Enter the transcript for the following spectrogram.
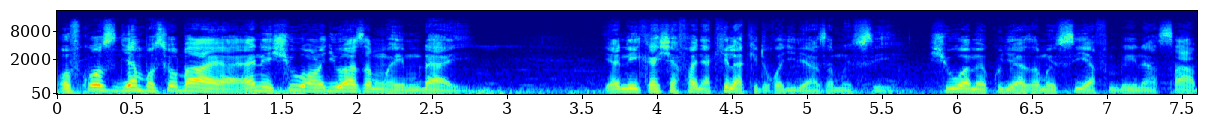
Of course jambo sio baya, yani Shua unajua Azam haimdai, yani kaishafanya kila kitu kwa ajili ya Azam FC. Shua amekuja Azam FC 2007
